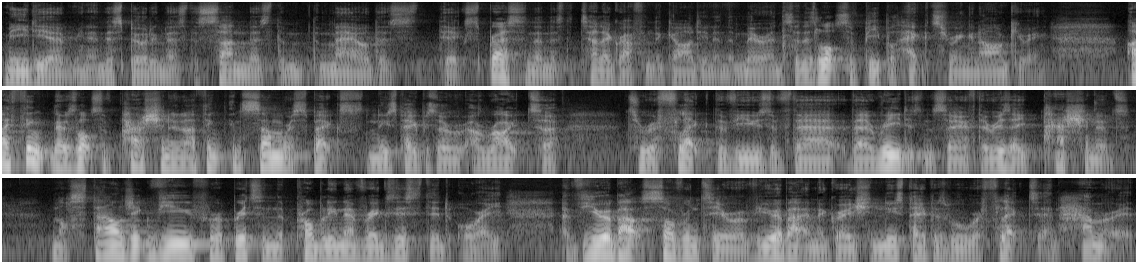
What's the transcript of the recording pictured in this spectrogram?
media. You know, in this building, there's the Sun, there's the, the Mail, there's the Express, and then there's the Telegraph and the Guardian and the Mirror. And so there's lots of people hectoring and arguing. I think there's lots of passion, and I think in some respects, newspapers are, are right to to reflect the views of their, their readers. And so if there is a passionate, nostalgic view for a Britain that probably never existed, or a, a view about sovereignty or a view about immigration, newspapers will reflect and hammer it.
